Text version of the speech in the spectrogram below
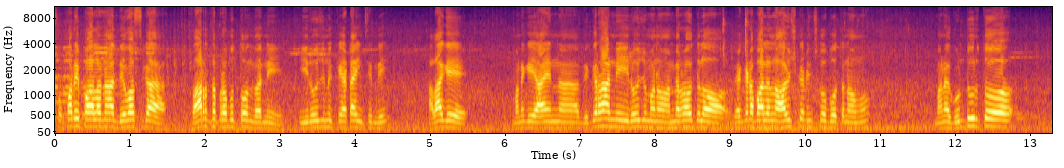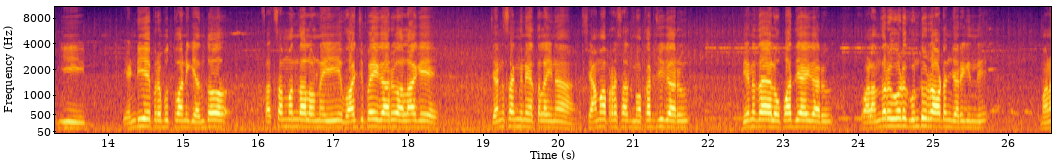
సుపరిపాలనా దివస్గా భారత ప్రభుత్వం దాన్ని ఈ రోజును కేటాయించింది. అలాగే మనకి ఆయన విగ్రహాన్ని ఈరోజు మనం అమరావతిలో వెంకటపాలెంలో ఆవిష్కరించుకోబోతున్నాము. మన గుంటూరుతో ఈ ఎన్డీఏ ప్రభుత్వానికి ఎంతో సత్సంబంధాలు ఉన్నాయి. వాజ్పేయి గారు అలాగే జనసంఘ నేతలైన శ్యామాప్రసాద్ ముఖర్జీ గారు దీనదయాళ్ ఉపాధ్యాయ గారు వాళ్ళందరూ కూడా గుంటూరు రావడం జరిగింది. మన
